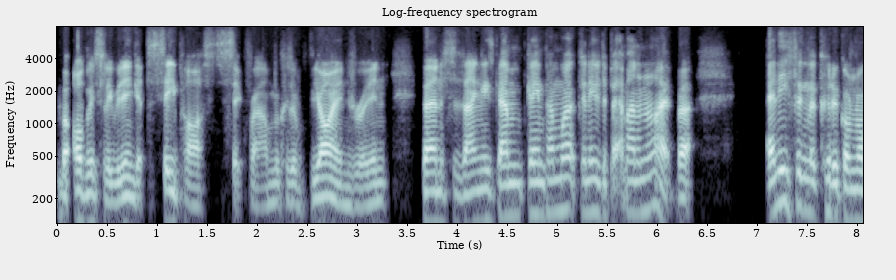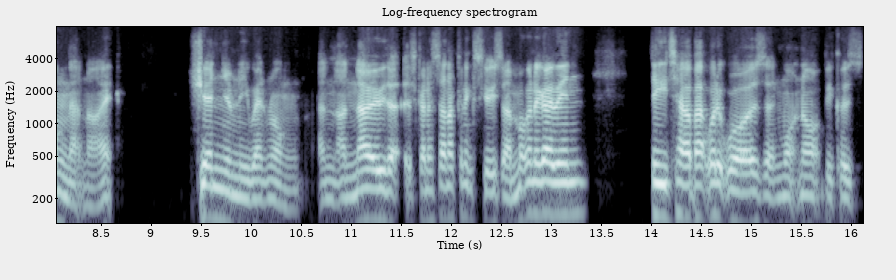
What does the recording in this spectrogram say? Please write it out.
but obviously we didn't get to see past the sixth round because of the eye injury. And fairness to game, game plan worked and he was a better man in the night. But anything that could have gone wrong that night genuinely went wrong. And I know that it's going to sound like an excuse. I'm not going to go in detail about what it was and whatnot because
